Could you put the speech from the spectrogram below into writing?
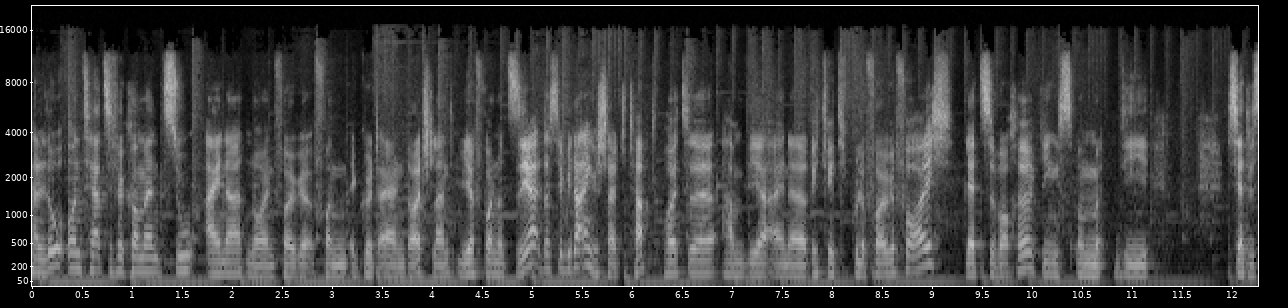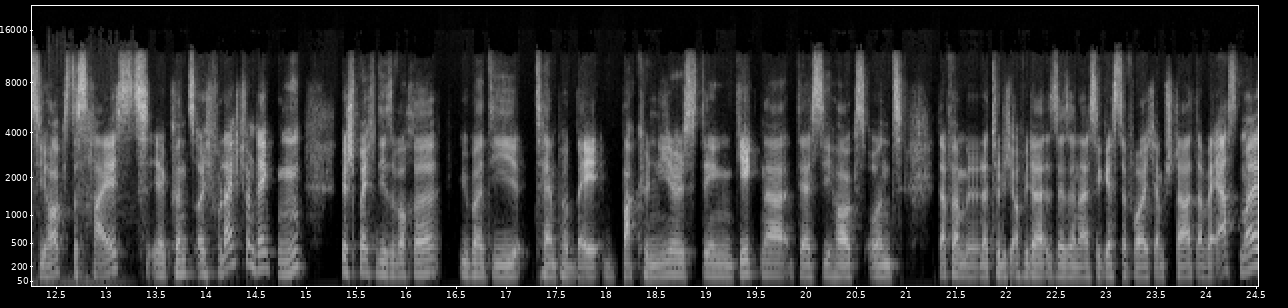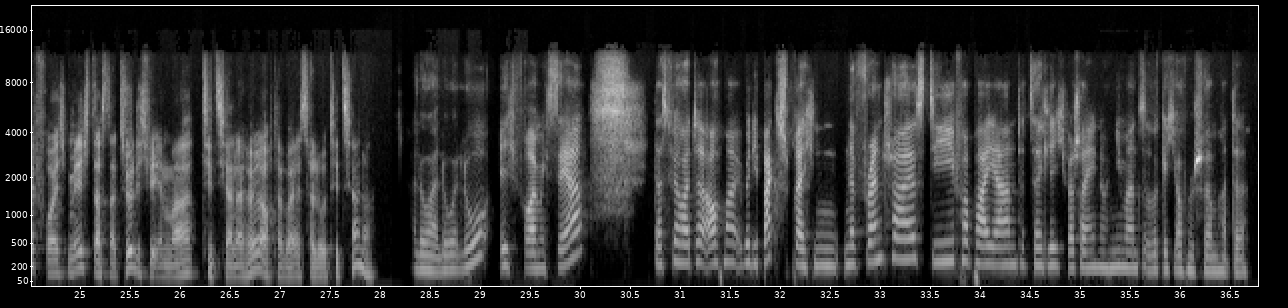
Hallo und herzlich willkommen zu einer neuen Folge von Gridiron Deutschland. Wir freuen uns sehr, dass ihr wieder eingeschaltet habt. Heute haben wir eine richtig, richtig coole Folge für euch. Letzte Woche ging es um die Seattle Seahawks. Das heißt, ihr könnt es euch vielleicht schon denken, wir sprechen diese Woche über die Tampa Bay Buccaneers, den Gegner der Seahawks. Und dafür haben wir natürlich auch wieder sehr, sehr nice Gäste für euch am Start. Aber erstmal freue ich mich, dass natürlich wie immer Tiziana Höll auch dabei ist. Hallo, Tiziana. Hallo, hallo, hallo. Ich freue mich sehr, dass wir heute auch mal über die Bugs sprechen. Eine Franchise, die vor ein paar Jahren tatsächlich wahrscheinlich noch niemand so wirklich auf dem Schirm hatte.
